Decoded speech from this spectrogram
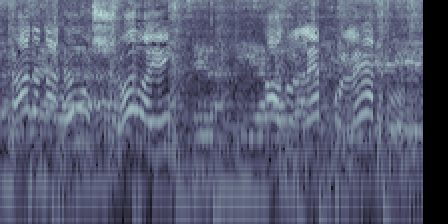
criançada tá dando um show aí, hein? Tal do lepo-lepo.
